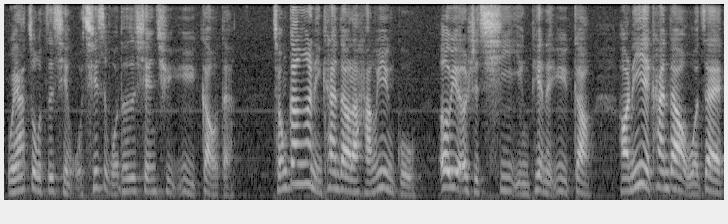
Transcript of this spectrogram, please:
我要做之前，我其实我都是先去预告的。从刚刚你看到了航运股二月二十七影片的预告。好，你也看到我在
